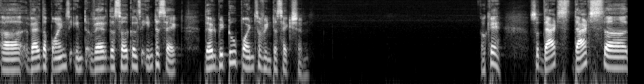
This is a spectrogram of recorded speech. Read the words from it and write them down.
uh, where the points inter- where the circles intersect, there will be two points of intersection. Okay, so that's that's uh,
